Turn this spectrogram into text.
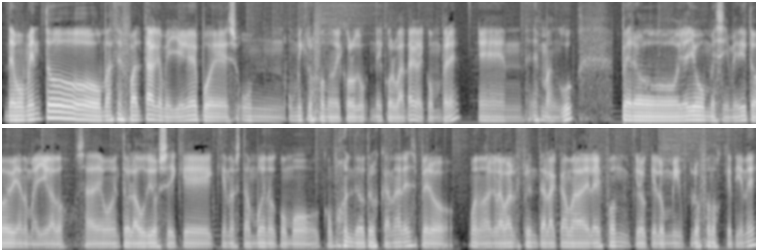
De momento me hace falta que me llegue pues un, micrófono de, de, corbata que compré en, en Mangú. Pero ya llevo un mes y medio y todavía no me ha llegado. O sea, de momento el audio sé que, que no es tan bueno como, como el de otros canales, pero bueno, al grabar frente a la cámara del iPhone, creo que los micrófonos que tiene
